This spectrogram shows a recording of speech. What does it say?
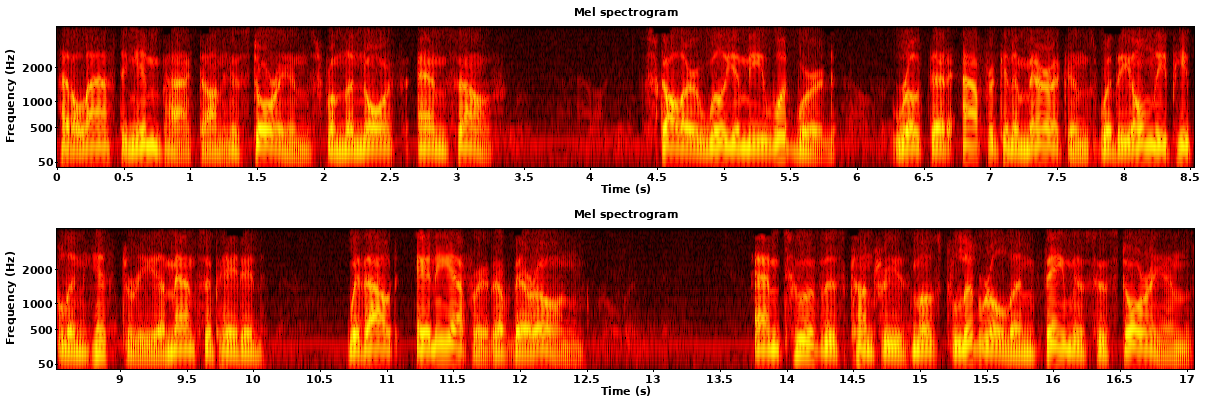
had a lasting impact on historians from the North and South. Scholar William E. Woodward wrote that African Americans were the only people in history emancipated without any effort of their own. And two of this country's most liberal and famous historians,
